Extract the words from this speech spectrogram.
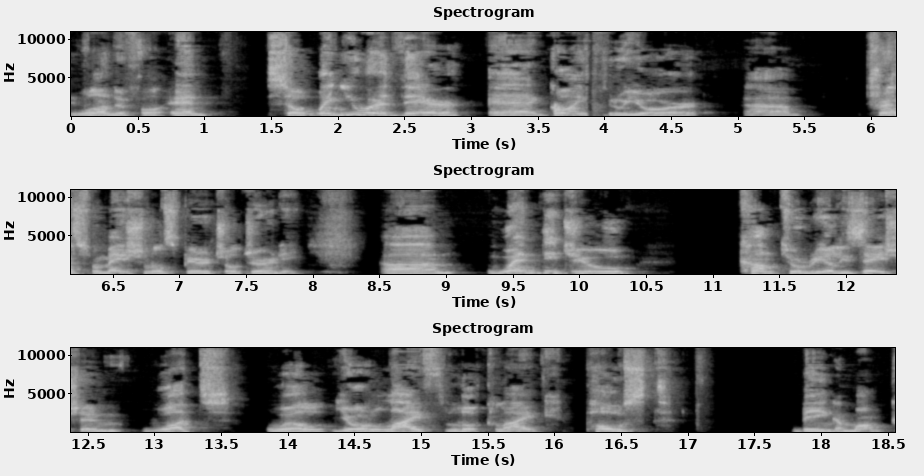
Wonderful. And so when you were there, uh, going through your um, transformational spiritual journey. Um, when did you come to realization what will your life look like post being a monk?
